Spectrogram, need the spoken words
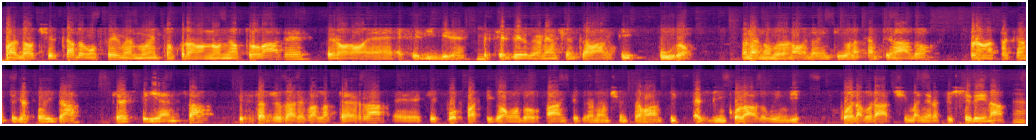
Guarda, ho cercato conferme, al momento ancora non, non ne ho trovate, però è, è credibile, perché è vero che non è un centravanti puro, non è il numero 9 da 20 gol al campionato, però è un attaccante che ha qualità, che ha esperienza, che sa giocare palla a terra, eh, che può farti comodo anche se non è un centravanti, è svincolato, quindi puoi lavorarci in maniera più serena Eh.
